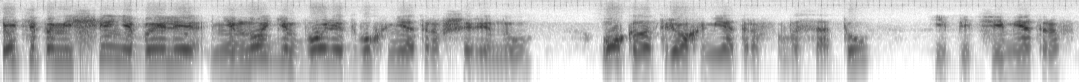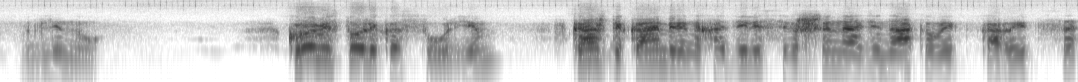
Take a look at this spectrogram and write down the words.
Эти помещения были немногим более двух метров в ширину, около трех метров в высоту и пяти метров в длину. Кроме столика с ульем, в каждой камере находились совершенно одинаковые корыца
